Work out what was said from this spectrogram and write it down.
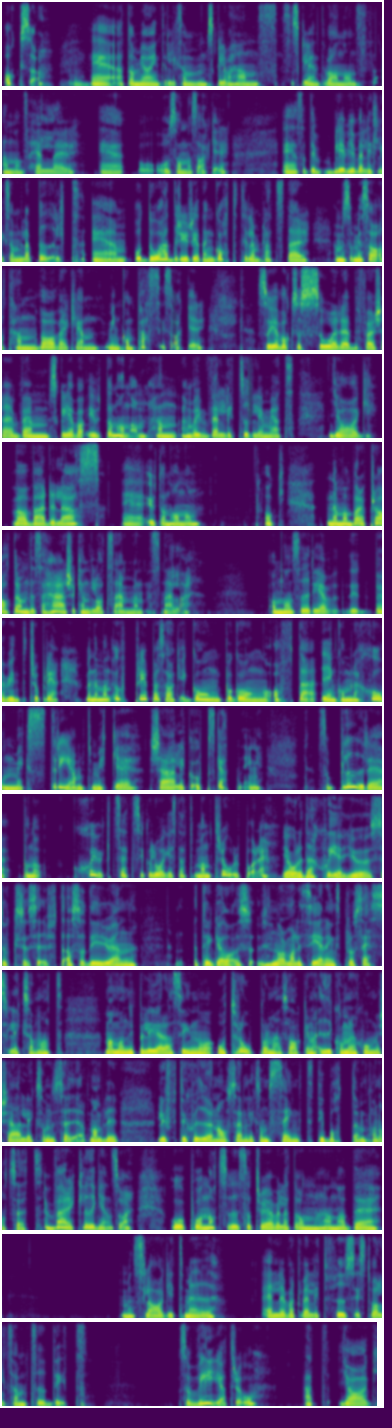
också. Mm. Eh, att om jag inte liksom skulle vara hans så skulle jag inte vara någon annans heller. Eh, och, och sådana saker. Eh, så det blev ju väldigt liksom labilt. Eh, och då hade det ju redan gått till en plats där, ja, som jag sa, att han var verkligen min kompass i saker. Så jag var också så rädd för så här, vem skulle jag vara utan honom. Han, han var ju väldigt tydlig med att jag var värdelös eh, utan honom. Och när man bara pratar om det så här så kan det låta så här, men snälla. Om någon säger det, du behöver ju inte tro på det. Men när man upprepar saker gång på gång och ofta i en kombination med extremt mycket kärlek och uppskattning så blir det på något sjukt sätt psykologiskt att man tror på det. Ja, och det där sker ju successivt. Alltså det är ju en tänker jag, normaliseringsprocess. Liksom, att man manipuleras in och, och tror på de här sakerna i kombination med kärlek, som du säger. Att man blir lyft till skyarna och sen liksom sänkt till botten på något sätt. Verkligen så. Och på något vis så tror jag väl att om han hade men, slagit mig eller varit väldigt fysiskt våldsam tidigt så vill jag tro att jag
